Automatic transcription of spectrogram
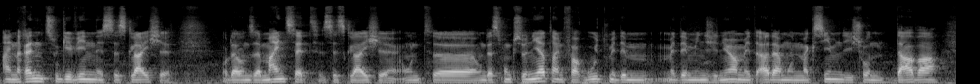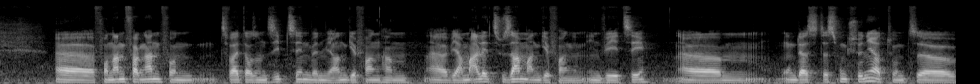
ein Rennen zu gewinnen, ist das gleiche oder unser Mindset ist das gleiche und, äh, und das funktioniert einfach gut mit dem, mit dem Ingenieur, mit Adam und Maxim, die schon da war äh, von Anfang an, von 2017, wenn wir angefangen haben. Äh, wir haben alle zusammen angefangen in WEC ähm, und das, das funktioniert und äh,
